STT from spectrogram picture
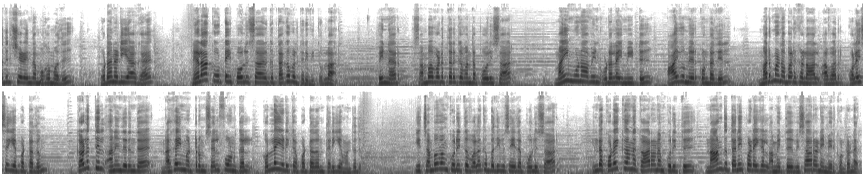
அதிர்ச்சியடைந்த முகமது உடனடியாக நெலாக்கோட்டை போலீசாருக்கு தகவல் தெரிவித்துள்ளார். பின்னர் சம்பவ இடத்திற்கு வந்த போலீசார் மைமுனாவின் உடலை மீட்டு ஆய்வு மேற்கொண்டதில் மர்ம நபர்களால் அவர் கொலை செய்யப்பட்டதும் கழுத்தில் அணிந்திருந்த நகை மற்றும் செல்போன்கள் கொள்ளையடிக்கப்பட்டதும் தெரிய வந்தது. இச்சம்பவம் குறித்து வழக்கு பதிவு செய்த போலீசார் இந்த கொலைக்கான காரணம் குறித்து நான்கு தனிப்படைகள் அமைத்து விசாரணை மேற்கொண்டனர்.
